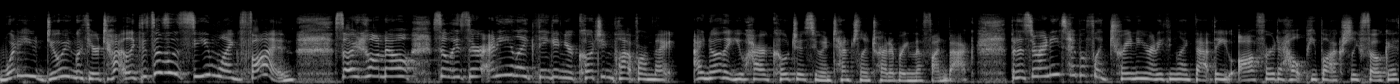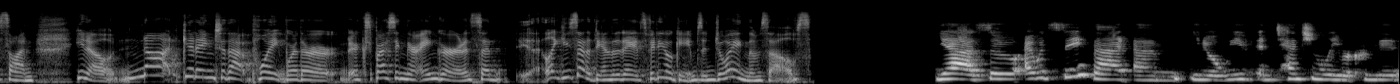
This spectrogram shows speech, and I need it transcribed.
what are you doing with your time? Like this doesn't seem like fun. So I don't know. So is there any like thing in your coaching platform that I know that you hire coaches who intentionally try to bring the fun back, but is there any type of like training or anything like that that you offer to help people actually focus on, you know, not getting to that point where they're expressing their anger and instead, like you said, at the end of the day, it's video games, enjoying themselves. Yeah, so I would say that um, you know we've intentionally recruited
